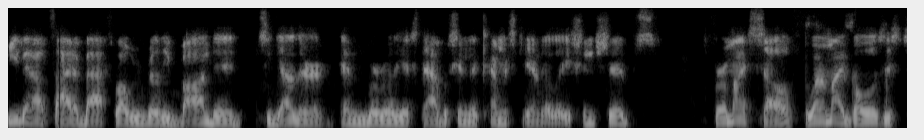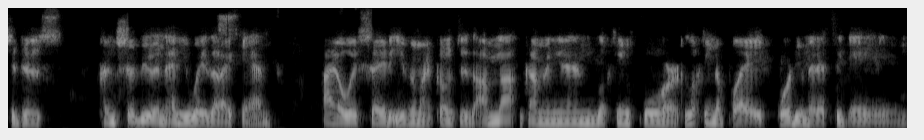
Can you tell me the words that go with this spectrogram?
Even outside of basketball, We've really bonded together and we're really establishing the chemistry and relationships. For myself, one of my goals is to just contribute in any way that I can. I always say to even my coaches, I'm not coming in looking for looking to play 40 minutes a game.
